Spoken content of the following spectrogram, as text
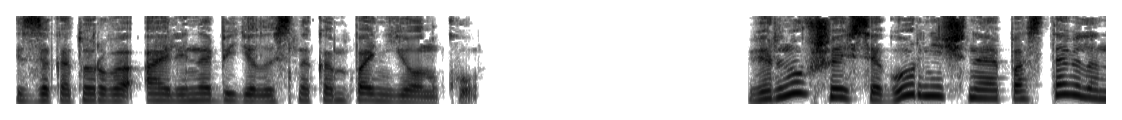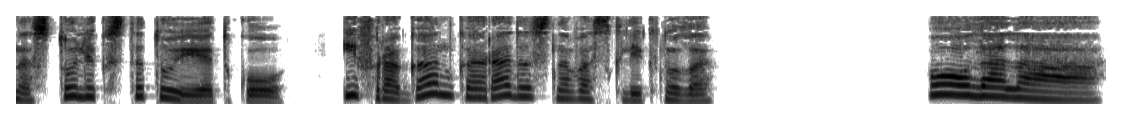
из-за которого Айлин обиделась на компаньонку. Вернувшаяся горничная поставила на столик статуэтку, и фраганка радостно воскликнула: "О ла-ла,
